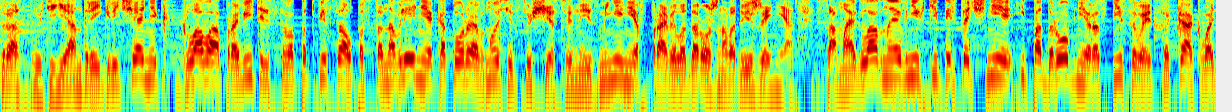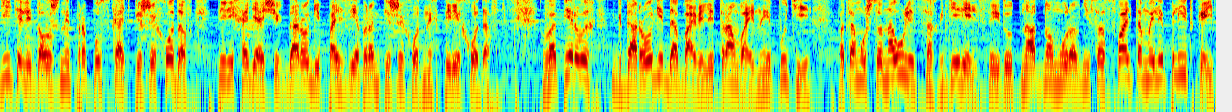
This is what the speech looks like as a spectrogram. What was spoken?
Здравствуйте, я Андрей Гречаник. Глава правительства подписал постановление, которое вносит существенные изменения в правила дорожного движения. Самое главное в них теперь точнее и подробнее расписывается, как водители должны пропускать пешеходов, переходящих дороги по зебрам пешеходных переходов. Во-первых, к дороге добавили трамвайные пути, потому что на улицах, где рельсы идут на одном уровне с асфальтом или плиткой,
